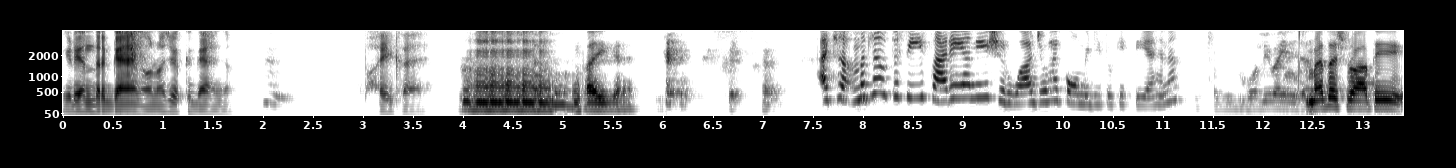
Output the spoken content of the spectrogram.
ਜਿਹੜੇ ਅੰਦਰ ਗੈਂਗ ਆ ਉਹਨਾਂ 'ਚੋਂ ਇੱਕ ਗੈਂਗ ਆ। ਹੂੰ। ਭਾਈ ਕਾ ਹੈ। ਭਾਈ ਹੈ। ਅੱਛਾ ਮਤਲਬ ਤੁਸੀਂ ਸਾਰਿਆਂ ਨੇ ਸ਼ੁਰੂਆਤ ਜੋ ਹੈ ਕਾਮੇਡੀ ਤੋਂ ਕੀਤੀ ਹੈ ਹੈਨਾ ਬੋਲੀ ਬਾਈ ਨੇ ਮੈਂ ਤਾਂ ਸ਼ੁਰੂਆਤ ਹੀ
